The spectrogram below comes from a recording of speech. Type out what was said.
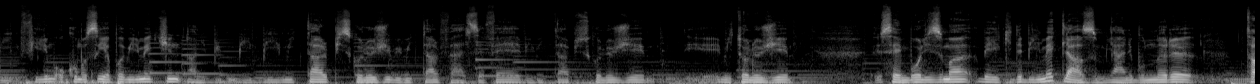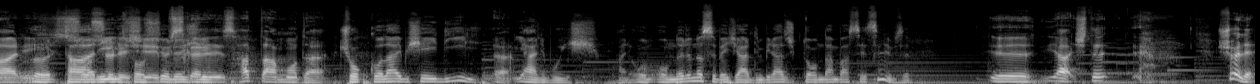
bir film okuması yapabilmek için hani bir, bir, bir miktar psikoloji, bir miktar felsefe, bir miktar psikoloji, e, mitoloji, sembolizma belki de bilmek lazım. Yani bunları Tarih, Ör- tarih, sosyoloji, sosyoloji. psikanaliz, hatta moda. çok kolay bir şey değil. Evet. Yani bu iş. Hani on- onları nasıl becerdin? Birazcık da ondan bahsetsene bize. Ee, ya işte şöyle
